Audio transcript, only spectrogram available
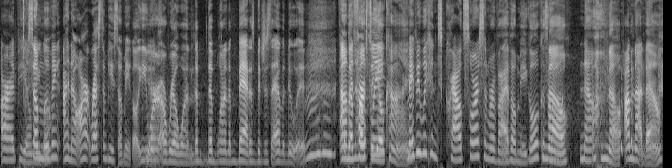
R.I.P. So moving, I know. Art, rest in peace, Omegle. You yes. were a real one, the the one of the baddest bitches to ever do it. Mm-hmm. Um, the first of your kind. Maybe we can crowdsource and revive Omegle because no. I'm, no, no, I'm not down.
